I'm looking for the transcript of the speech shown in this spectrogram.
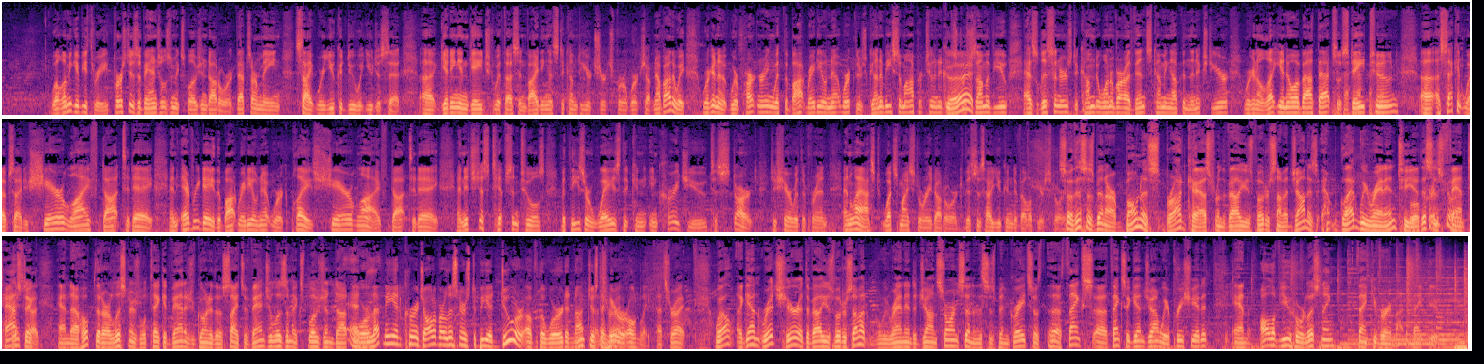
Well, let me give you three. First is evangelismexplosion.org. That's our main site where you could do what you just said. Uh, getting engaged with us, inviting us to come to your church for a workshop. Now, by the way, we're gonna we're partnering with the Bott Radio Network. There's going to be some opportunities for some of you as listeners to come to one of our events coming up in the next year. We're going to let you know about that, so stay tuned. Uh, a second website is sharelife.today, and every day the Bott Radio Network plays sharelife.today, and it's just tips and tools, but these are ways that can encourage you to start to share with a friend. And last, what'smystory.org. This is how you can develop your story. So this has been our bonus broadcast from the Values Voter Summit. John, is I'm glad we ran into you. Well, this is God. fantastic, and I hope that our listeners will take advantage of going to those sites, evangelismexplosion.org. And let me encourage all of our listeners to be a doer of the word and not just a That's hearer right. only. That's right. Well, again, Rich, here at the Values Voter Summit, we ran into John Sorenson, and this has been great. So uh, thanks, uh, thanks again, John. We appreciate it, and all of you who are listening, thank you very much. Thank you.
